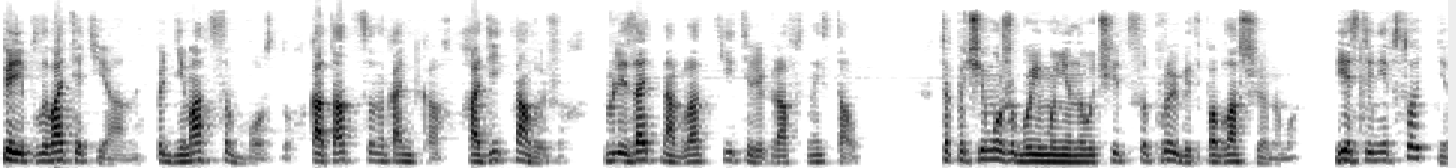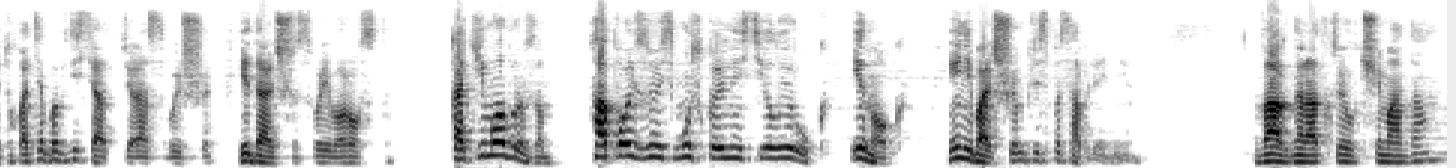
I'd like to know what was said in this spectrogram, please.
переплывать океаны, подниматься в воздух, кататься на коньках, ходить на лыжах, влезать на гладкие телеграфные столбы. Так почему же бы ему не научиться прыгать по блошиному? Если не в сотни, то хотя бы в десятки раз выше и дальше своего роста. Каким образом? А пользуясь мускульной силой рук и ног и небольшим приспособлением. Вагнер открыл чемодан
